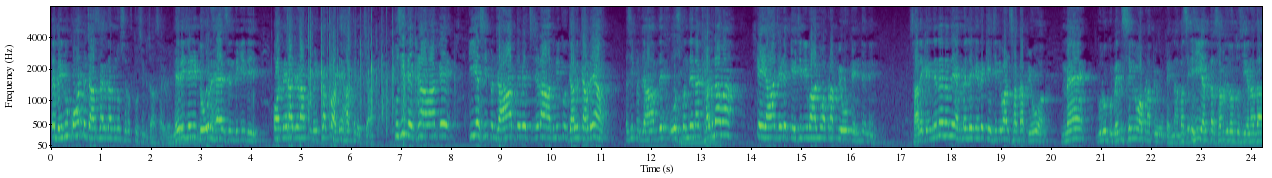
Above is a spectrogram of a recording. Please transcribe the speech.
ਤੇ ਮੈਨੂੰ ਕੌਣ ਬਚਾ ਸਕਦਾ? ਮੈਨੂੰ ਸਿਰਫ ਤੁਸੀਂ ਬਚਾ ਸਕਦੇ ਹੋ। ਮੇਰੀ ਜਿਹੜੀ ਡੋਰ ਹੈ ਜ਼ਿੰਦਗੀ ਦੀ, ਔਰ ਮੇਰਾ ਜਿਹੜਾ ਭਵਿੱਖ ਆ, ਤੁਹਾਡੇ ਹੱਥ ਵਿੱਚ ਆ। ਤੁਸੀਂ ਦੇਖਣਾ ਵਾ ਕਿ ਕੀ ਅਸੀਂ ਪੰਜਾਬ ਦੇ ਵਿੱਚ ਜਿਹੜਾ ਆਦਮੀ ਕੋਈ ਗੱਲ ਕਰ ਰਿਹਾ, ਅਸੀਂ ਪੰਜਾਬ ਦੇ ਉਸ ਬੰਦੇ ਨਾਲ ਖੜਨਾ ਵਾ ਕਿ ਜਾਂ ਜਿਹੜੇ ਕੇਜਰੀਵਾਲ ਨੂੰ ਆਪਣਾ ਪਿਓ ਕਹਿੰਦੇ ਨੇ। ਸਾਰੇ ਕਹਿੰਦੇ ਨੇ ਇਹਨਾਂ ਦੇ ਐਮਐਲਏ ਕਹਿੰਦੇ ਕੇਜਰੀਵਾਲ ਸਾਡਾ ਪਿਓ ਆ। ਮੈਂ ਗੁਰੂ ਗੋਬਿੰਦ ਸਿੰਘ ਨੂੰ ਆਪਣਾ ਪਿਓ ਕਹਿਣਾ ਬਸ ਇਹੀ ਅੰਤਰ ਸਮਝ ਲਓ ਤੁਸੀਂ ਇਹਨਾਂ ਦਾ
